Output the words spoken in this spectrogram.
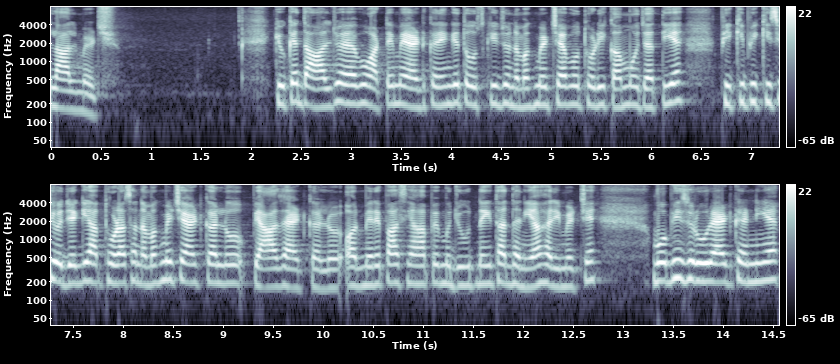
लाल मिर्च। क्योंकि दाल जो है वो आटे में ऐड करेंगे तो उसकी जो नमक मिर्च है वो थोड़ी कम हो जाती है। फीकी फीकी सी हो जाएगी। आप थोड़ा सा नमक मिर्च ऐड कर लो, प्याज ऐड कर लो और मेरे पास यहाँ पे मौजूद नहीं था धनिया, हरी मिर्चें। वो भी ज़रूर ऐड करनी है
